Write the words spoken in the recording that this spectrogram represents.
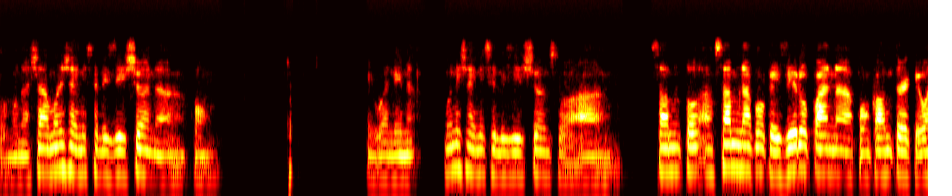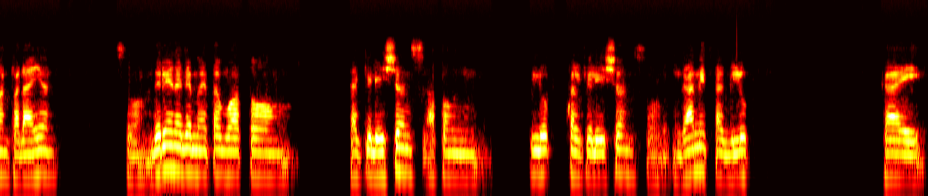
So muna siya, muna siya initialization na kung iwali na. Muna siya initialization. So ang sum to, ang sum na ko kay 0 pa na akong counter kay 1 pa dayon. So diri na din mahitabo atong calculations atong loop calculation. So gamit tag loop kay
